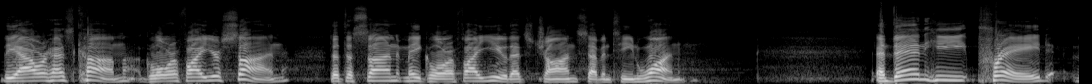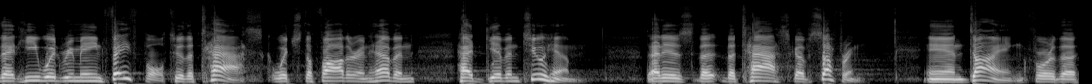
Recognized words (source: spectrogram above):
the hour has come, glorify your Son that the Son may glorify you. That's John 17 1. And then he prayed that he would remain faithful to the task which the Father in heaven had given to him. That is, the, the task of suffering and dying for the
